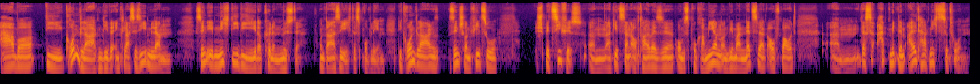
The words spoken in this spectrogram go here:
Aber die Grundlagen, die wir in Klasse 7 lernen, sind eben nicht die, die jeder können müsste. Und da sehe ich das Problem. Die Grundlagen sind schon viel zu spezifisch. Ähm, da geht es dann auch teilweise ums Programmieren und wie man ein Netzwerk aufbaut. Ähm, das hat mit dem Alltag nichts zu tun.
